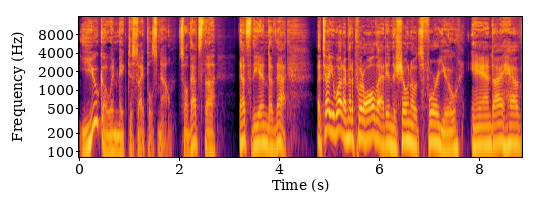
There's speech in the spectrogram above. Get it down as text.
You go and make disciples now. So that's the that's the end of that. I tell you what, I'm going to put all that in the show notes for you. And I have,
